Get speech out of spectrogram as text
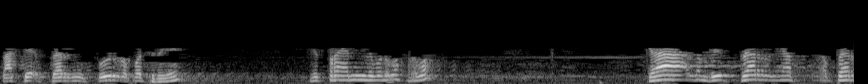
lagi bar ngubur apa jenenge? Nyetreni napa napa? Napa? Gak lembe bar ngabar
